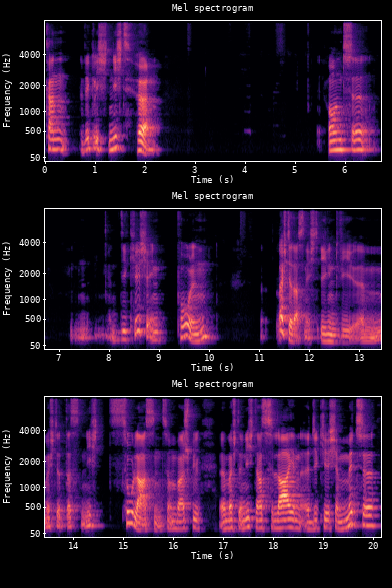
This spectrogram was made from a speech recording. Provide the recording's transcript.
kann wirklich nicht hören. Und äh, die Kirche in Polen möchte das nicht irgendwie, äh, möchte das nicht zulassen. Zum Beispiel äh, möchte nicht, dass Laien äh, die Kirche mitleiten,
